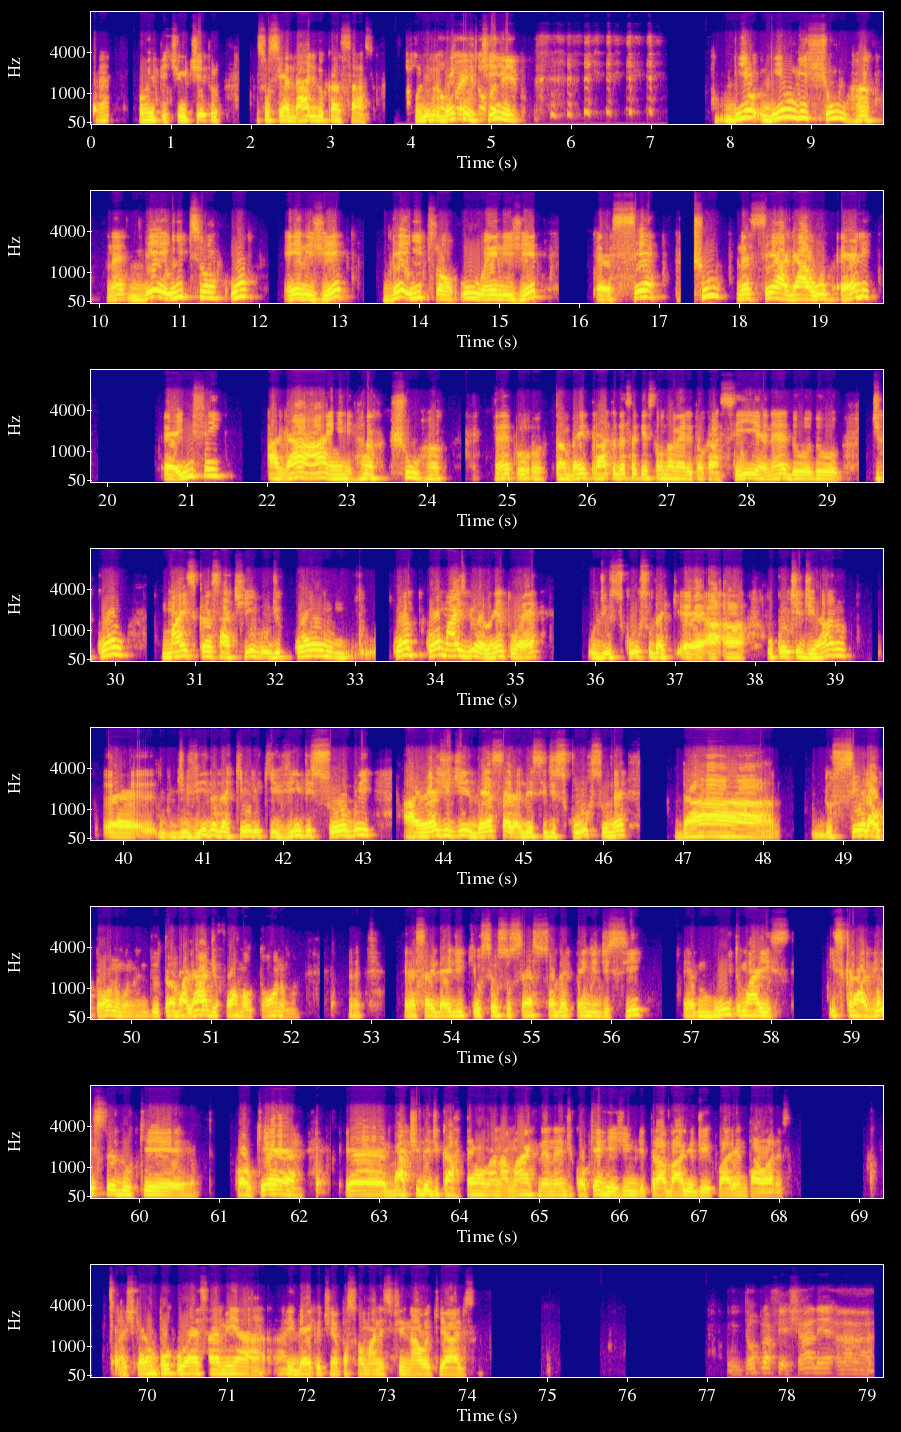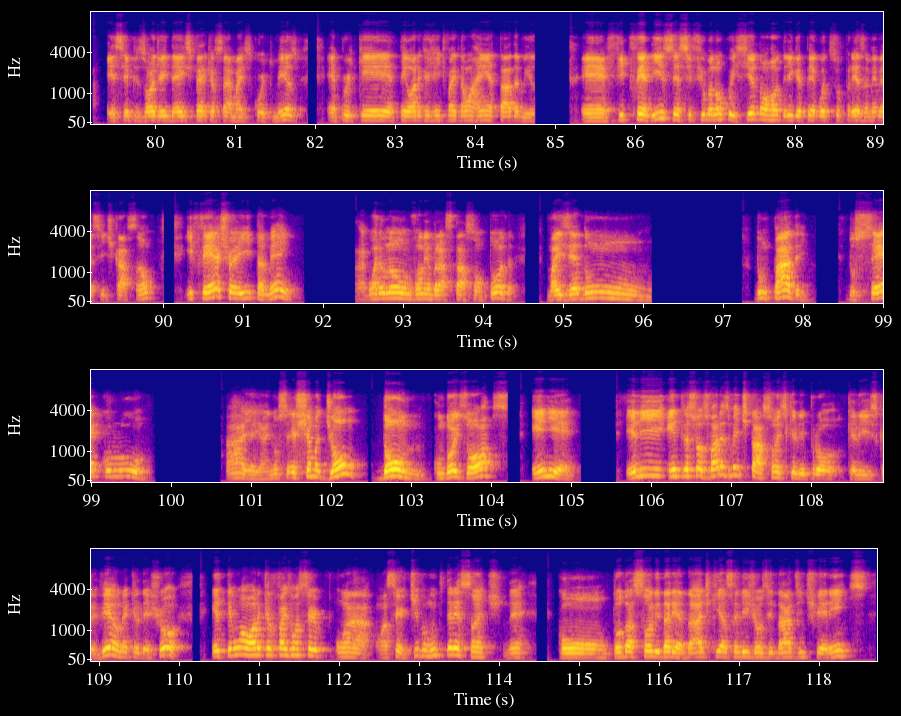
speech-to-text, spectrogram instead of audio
Né? Vou repetir o título: Sociedade do Cansaço. Um livro bem curtinho. Byung-Chun Han, né? B-Y-U-N-G, B-Y-U-N-G, é, C-Chu, né? C-H-U-L, é, hífen, H-A-N, Han, Chu Han. É, pô, também trata dessa questão da meritocracia, né? Do, do, de quão mais cansativo, de quão, quão, quão mais violento é o discurso, da, é, a, a, o cotidiano é, de vida daquele que vive sob a égide dessa, desse discurso, né, da, do ser autônomo, né, do trabalhar de forma autônoma, né, essa ideia de que o seu sucesso só depende de si é muito mais escravista do que qualquer é, batida de cartão lá na máquina, né, de qualquer regime de trabalho de 40 horas. Acho que era um pouco essa a minha a ideia que eu tinha para somar nesse final aqui, Alisson. Então, para fechar, né, a, esse episódio, a ideia, espero que eu saia mais curto mesmo, é porque tem hora que a gente vai dar uma arranhetada mesmo. É, fico feliz, esse filme eu não conhecia, Dom Rodrigo pegou de surpresa mesmo essa indicação. E fecho aí também Agora eu não vou lembrar a citação toda, mas é de um, de um padre do século. Ai, ai, ai, não sei. Ele chama John Donne, com dois O's, N-E. Ele, entre as suas várias meditações que ele, pro, que ele escreveu, né, que ele deixou, ele tem uma hora que ele faz uma, uma, uma assertiva muito interessante, né, com toda a solidariedade que as religiosidades indiferentes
